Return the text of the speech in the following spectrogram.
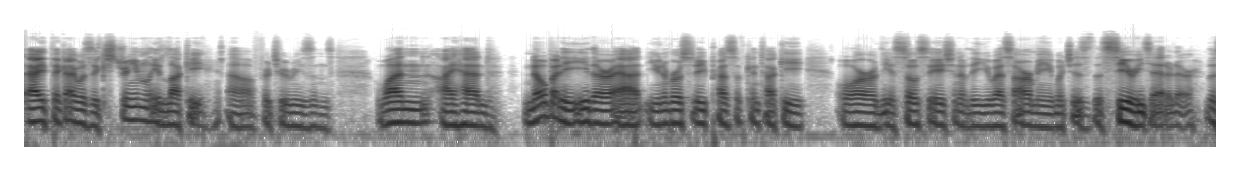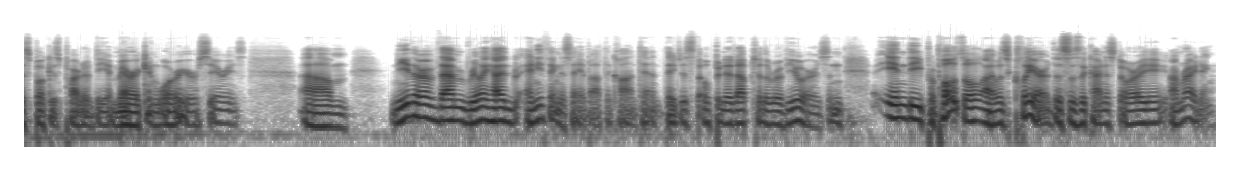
I think I was extremely lucky uh, for two reasons. One, I had nobody either at University Press of Kentucky or the Association of the U.S. Army, which is the series editor. This book is part of the American Warrior series. Um, neither of them really had anything to say about the content. They just opened it up to the reviewers. And in the proposal, I was clear this is the kind of story I'm writing.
